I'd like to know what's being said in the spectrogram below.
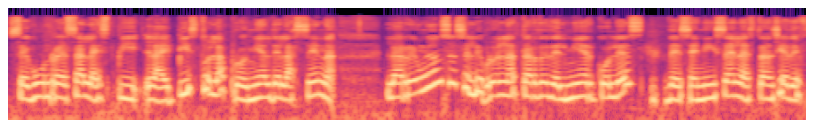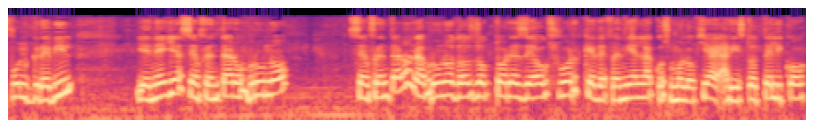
según reza la epístola proemial de la cena. La reunión se celebró en la tarde del miércoles de ceniza en la estancia de Fulgreville y en ella se enfrentaron Bruno se enfrentaron a Bruno dos doctores de Oxford que defendían la cosmología aristotélico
